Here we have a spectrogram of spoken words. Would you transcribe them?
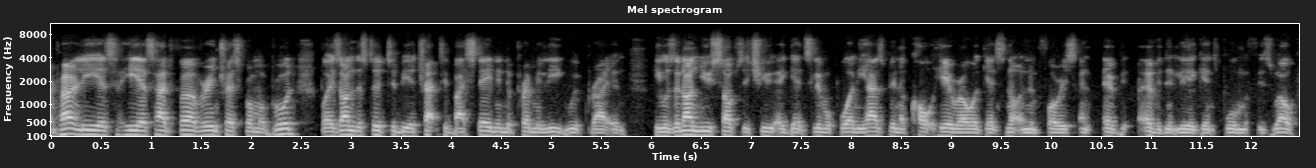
Apparently, he has, he has had further interest from abroad, but is understood to be attracted by staying in the Premier League with Brighton. He was an unused substitute against Liverpool, and he has been a cult hero against Nottingham Forest and ev- evidently against Bournemouth as well.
